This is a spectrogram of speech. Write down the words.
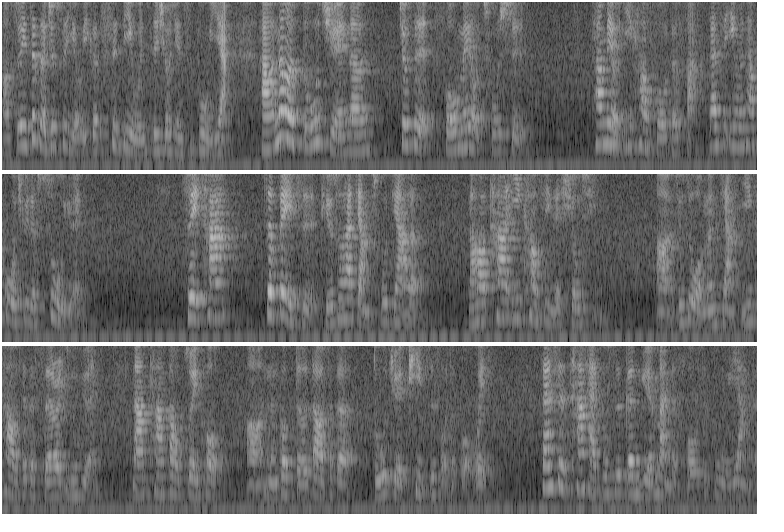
啊，所以这个就是有一个次第文思修行是不一样。好，那么独觉呢，就是佛没有出世。他没有依靠佛的法，但是因为他过去的宿缘，所以他这辈子，比如说他讲出家了，然后他依靠自己的修行，啊，就是我们讲依靠这个十二因缘，那他到最后啊，能够得到这个独觉辟支佛的果位，但是他还不是跟圆满的佛是不一样的。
